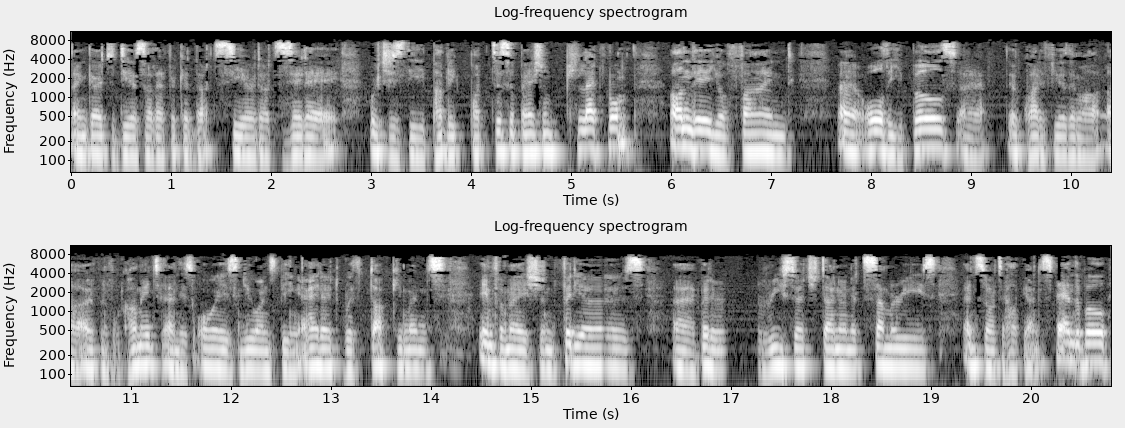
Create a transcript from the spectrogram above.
and go to dearsouthafrica.co.za, which is the public participation platform. On there, you'll find uh, all the bills. Uh, quite a few of them are, are, open for comment, and there's always new ones being added with documents, information, videos, a uh, of research done on it, summaries, and so on to help you understand the bill.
